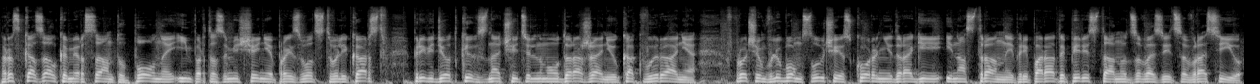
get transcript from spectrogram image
рассказал коммерсанту, полное импортозамещение производства лекарств приведет к их значительному удорожанию, как в Иране. Впрочем, в любом случае скоро недорогие иностранные препараты перестанут завозиться в Россию.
